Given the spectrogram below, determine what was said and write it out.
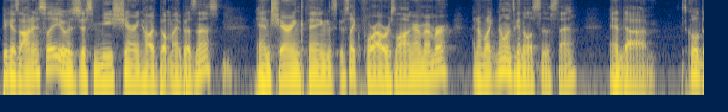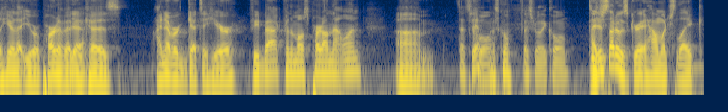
because honestly, it was just me sharing how I built my business and sharing things. It was like four hours long, I remember. And I'm like, no one's going to listen to this thing. And um, it's cool to hear that you were part of it Yeah. because I never get to hear feedback for the most part on that one. Um, That's yeah, cool. that's cool. That's really cool. I just thought it was great how much like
